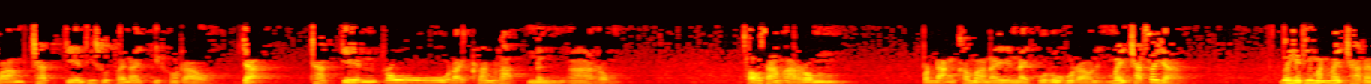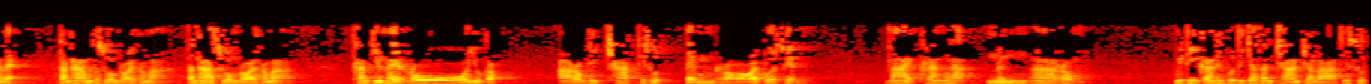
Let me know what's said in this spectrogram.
ความชัดเจนที่สุดภายในจิตของเรา จะชัดเจนโรได้ครั้งละหนึ่งอารมณ์สองสามอารมณ์ ประดังเข้ามาในในผู้รู้ของเราเนี่ยไม่ชัดสักอย่างด้วยเหตุที่มันไม่ชัดนั่นแหละ ตัณหามันก็สวมรอยเข้ามา ตัณหาสวมรอยเข้ามา ท่านจึงให้โรอยู่กับอารมณ์ที่ชัดที่สุดเต็มร้อยเปอร์เซ็นได้ครั้งละหนึ่งอารมณ์ วิธีการที่พุทธเจ้าท่านชาญฉลาดที่สุด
